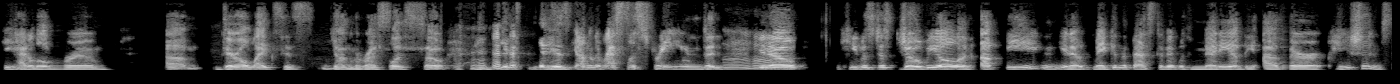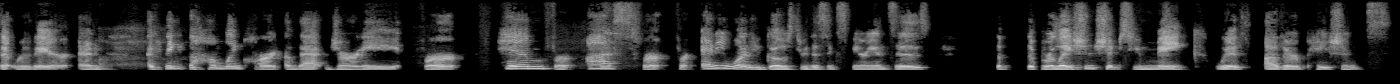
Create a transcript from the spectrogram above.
He had a little room. Um, Daryl likes his Young the Restless, so he gets his Young the Restless streamed, and mm-hmm. you know he was just jovial and upbeat, and you know making the best of it with many of the other patients that were there. And I think the humbling part of that journey for him, for us, for for anyone who goes through this experience is the, the relationships you make with other patients,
